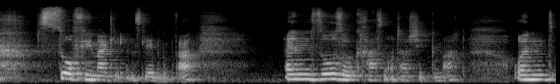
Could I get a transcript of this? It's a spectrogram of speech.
so viel Magie ins Leben gebracht. Einen so, so krassen Unterschied gemacht. Und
